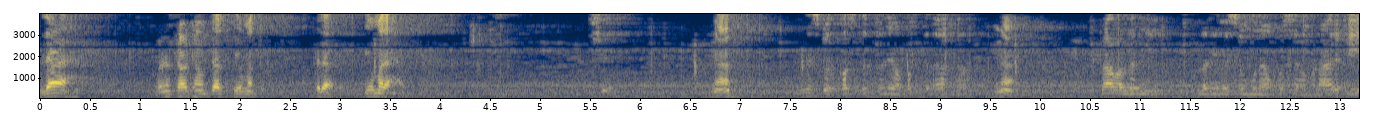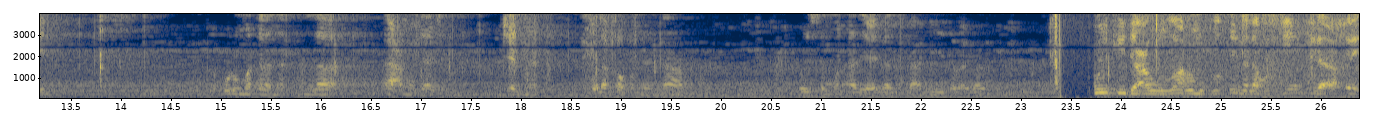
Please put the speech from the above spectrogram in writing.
لا. وأنا سألتهم درس يوم ثلاثة يوم الأحد. شيخ. نعم. بالنسبة لقصد الدنيا وقصد الآخرة نعم. بعض الذي الذين يسمون أنفسهم العارفين يقولون مثلا أنا لا أعمل لأجل الجنة ولا خوفا من النار ويسمون هذه عبادة العبيد أو عبادة الملك. دعوا الله مخلصين له الدين إلى آخره.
